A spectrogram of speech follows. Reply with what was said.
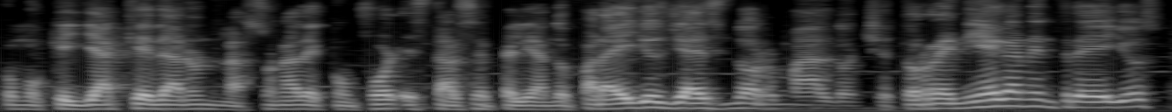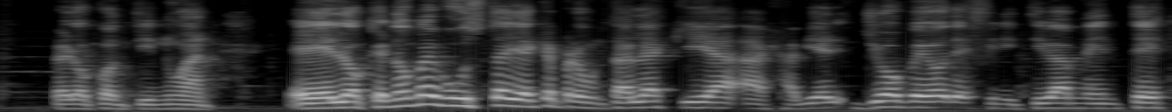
como que ya quedaron en la zona de confort, estarse peleando. Para ellos ya es normal, Don Cheto, reniegan entre ellos, pero continúan. Eh, lo que no me gusta, y hay que preguntarle aquí a, a Javier, yo veo definitivamente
